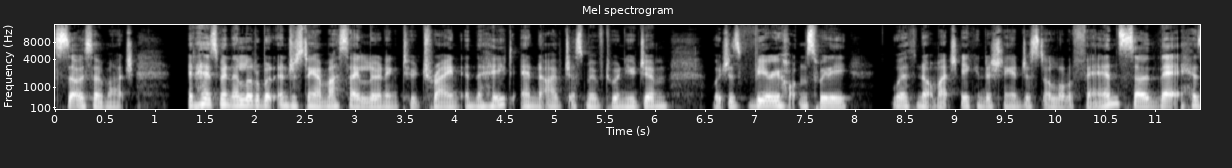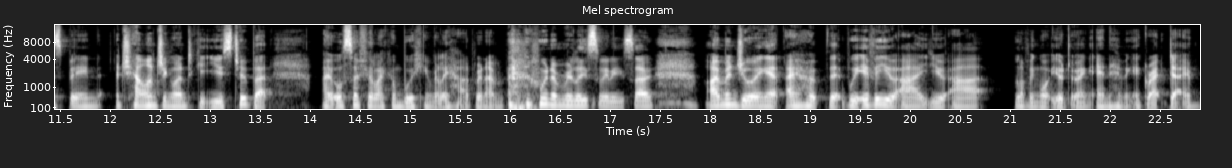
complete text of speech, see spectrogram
so, so much. It has been a little bit interesting, I must say, learning to train in the heat. And I've just moved to a new gym, which is very hot and sweaty with not much air conditioning and just a lot of fans. So that has been a challenging one to get used to. But I also feel like I'm working really hard when I'm when I'm really sweaty. So I'm enjoying it. I hope that wherever you are, you are loving what you're doing and having a great day.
